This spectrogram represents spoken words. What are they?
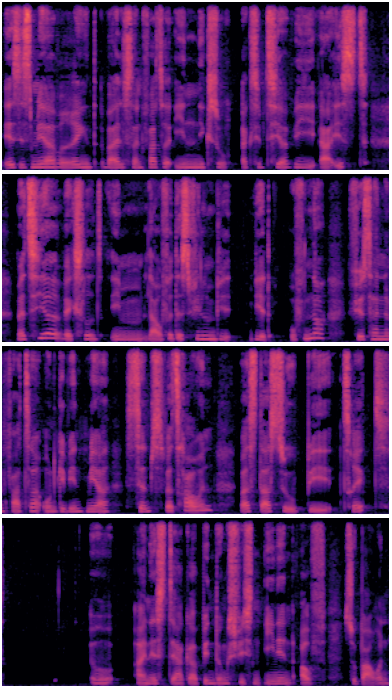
Es ist mehr erregend, weil sein Vater ihn nicht so akzeptiert, wie er ist. Matthias wechselt im Laufe des Films, wird offener für seinen Vater und gewinnt mehr Selbstvertrauen, was dazu beiträgt, eine stärkere Bindung zwischen ihnen aufzubauen.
